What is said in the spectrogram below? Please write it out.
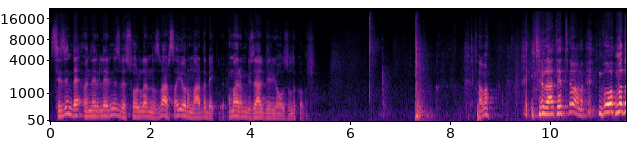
Sizin de önerileriniz ve sorularınız varsa yorumlarda bekliyorum. Umarım güzel bir yolculuk olur. tamam. İçin rahat ettim ama bu olmadı.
